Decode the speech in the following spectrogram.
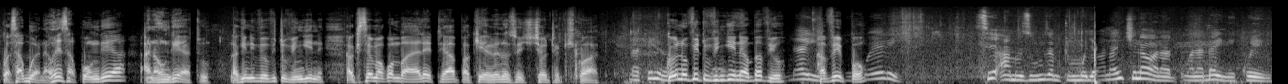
kwa sababu anaweza kuongea, anaongea tu. Lakini hivyo vitu vingine akisema kwamba alete hapa kielelezo chochote kiko wapi? Kwa hiyo vitu vingine ambavyo havipo. Kweli si amezungumza mtu mmoja, wananchi nao wana- wanadai ni kweli.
